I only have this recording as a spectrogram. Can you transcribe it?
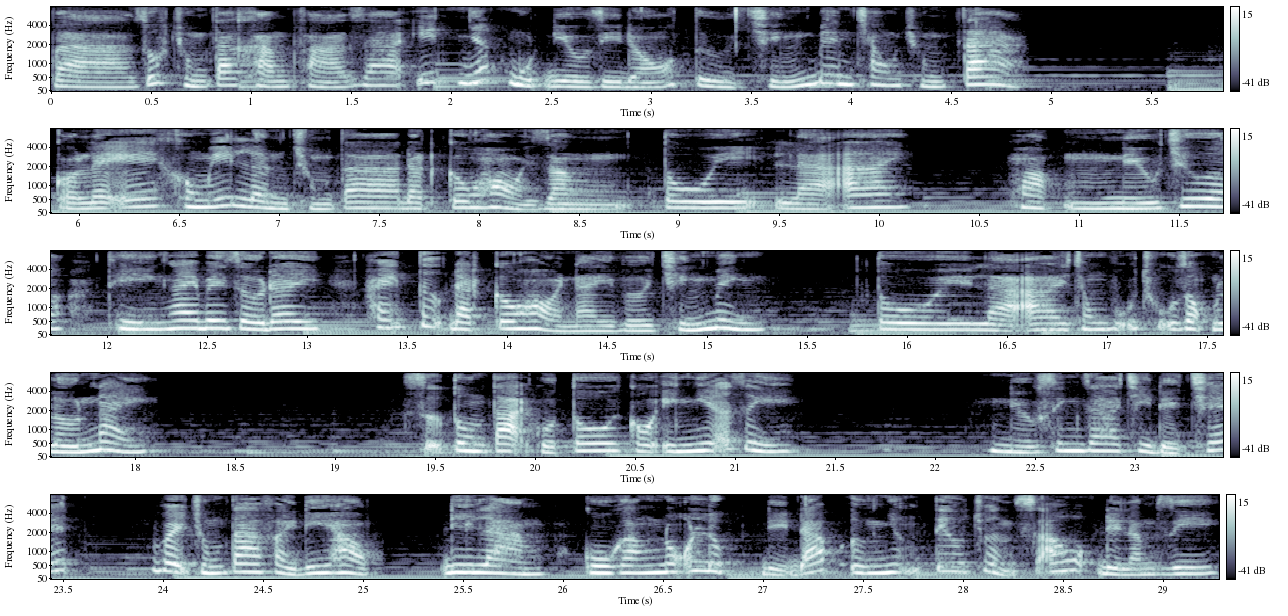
và giúp chúng ta khám phá ra ít nhất một điều gì đó từ chính bên trong chúng ta. Có lẽ không ít lần chúng ta đặt câu hỏi rằng tôi là ai? Hoặc nếu chưa, thì ngay bây giờ đây, hãy tự đặt câu hỏi này với chính mình. Tôi là ai trong vũ trụ rộng lớn này? Sự tồn tại của tôi có ý nghĩa gì? Nếu sinh ra chỉ để chết, vậy chúng ta phải đi học, đi làm, cố gắng nỗ lực để đáp ứng những tiêu chuẩn xã hội để làm gì?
